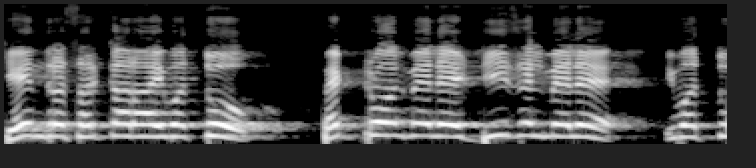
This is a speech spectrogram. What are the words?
ಕೇಂದ್ರ ಸರ್ಕಾರ ಇವತ್ತು ಪೆಟ್ರೋಲ್ ಮೇಲೆ ಡೀಸೆಲ್ ಮೇಲೆ ಇವತ್ತು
